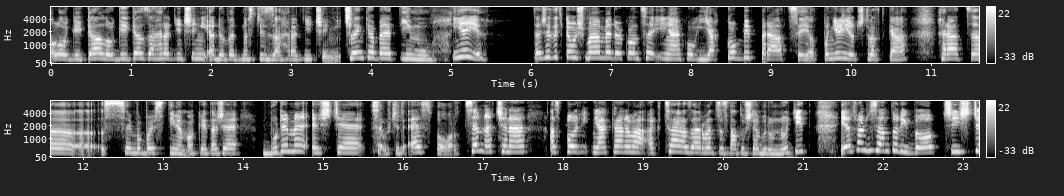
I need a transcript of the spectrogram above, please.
Logika, logika zahradničení a dovednosti zahradničení. Členka B týmu, jej, takže teďka už máme dokonce i nějakou jakoby práci od pondělí do čtvrtka hrát uh, s Boy s týmem, ok, takže budeme ještě se učit e-sport. Jsem nadšená, aspoň nějaká nová akce a zároveň se snad už nebudu nudit. Já doufám, že se vám to líbilo. Příště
